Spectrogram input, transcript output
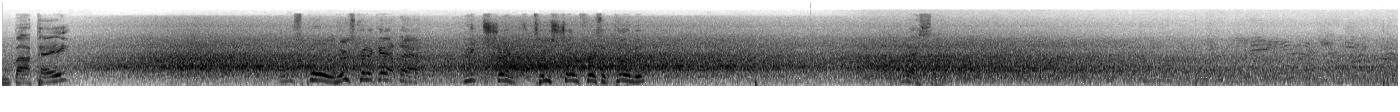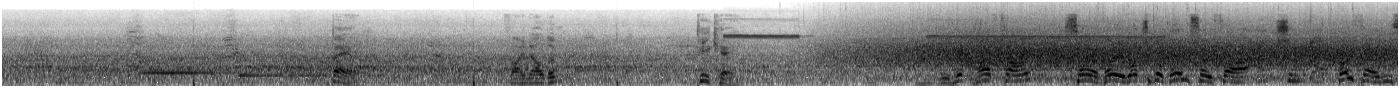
Mbappe. Loose ball, who's going to get there? Great strength, too strong for his opponent. Messi. Bale. Wijnaldum. Piqué. We hit half-time, so a very watchable game so far. Action at both ends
